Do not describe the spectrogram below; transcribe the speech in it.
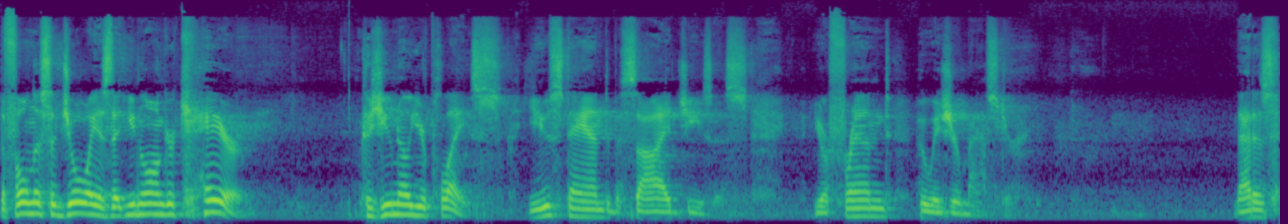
The fullness of joy is that you no longer care because you know your place. You stand beside Jesus, your friend who is your master. That is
